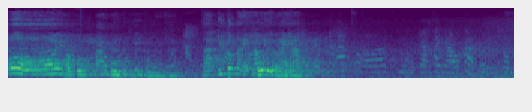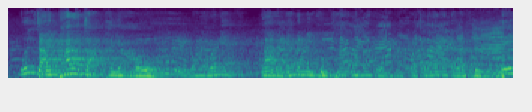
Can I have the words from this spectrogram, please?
โอ้โหขอบคุณมากบูคุกกี้ตรงไหนครับฮะอยู่ตรงไหนครับบูอยู่ตรงไหนฮะจะเขยาค่ะพูดถึงตรงนั้นอุ๊ยจะเป็นผ้าจากพะเยาบอกเลยว่าเนี่ยผ้าแบบนี้มันมีคุณค่ามากๆเลยนะครับกว่าจะได้มาแต่ละผืนถือ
